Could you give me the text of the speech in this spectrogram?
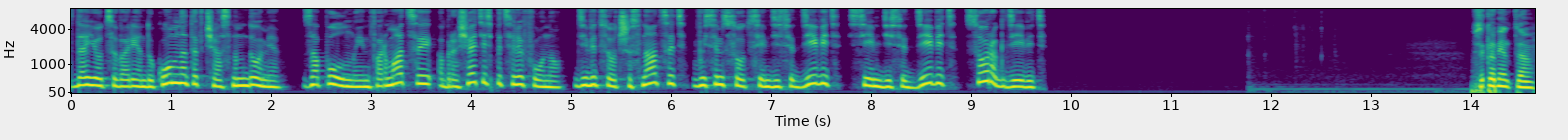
Сдается в аренду комната в частном доме. За полной информацией обращайтесь по телефону 916 879 79 49. В Сакраменто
